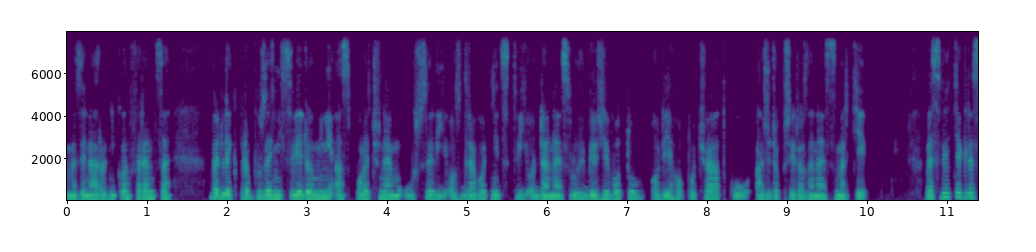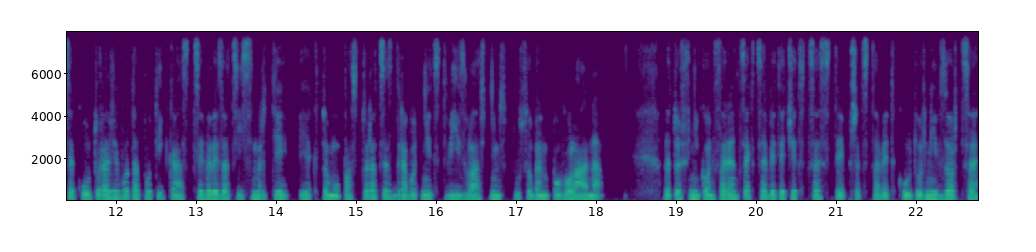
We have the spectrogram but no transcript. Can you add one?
mezinárodní konference vedly k probuzení svědomí a společnému úsilí o zdravotnictví od dané službě životu od jeho počátků až do přirozené smrti. Ve světě, kde se kultura života potýká s civilizací smrti, je k tomu pastorace zdravotnictví zvláštním způsobem povolána. Letošní konference chce vytyčit cesty, představit kulturní vzorce,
